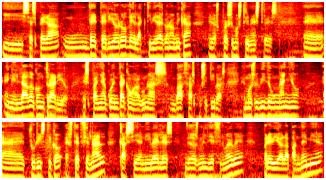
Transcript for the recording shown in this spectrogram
y se espera un deterioro de la actividad económica en los próximos trimestres. Eh, en el lado contrario, España cuenta con algunas bazas positivas. Hemos vivido un año eh, turístico excepcional, casi a niveles de 2019, previo a la pandemia.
